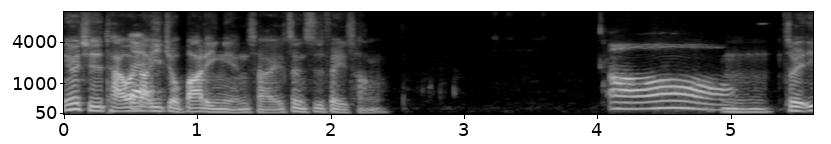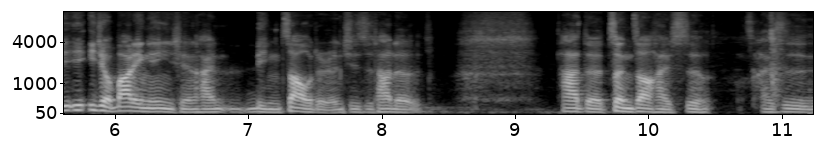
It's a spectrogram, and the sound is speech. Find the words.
因为其实台湾到一九八零年才正式废仓。哦。嗯，所以一一九八零年以前还领照的人，其实他的他的证照还是还是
